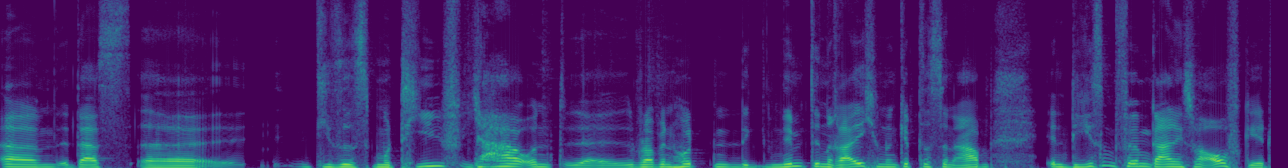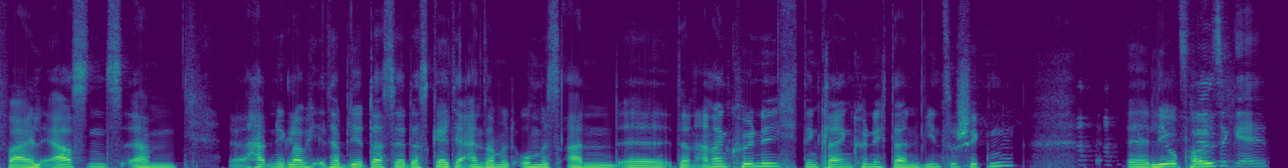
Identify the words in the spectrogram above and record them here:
ähm, dass äh, dieses Motiv, ja, und äh, Robin Hood nimmt den Reichen und gibt es den Armen, in diesem Film gar nicht so aufgeht, weil erstens ähm, hatten wir, glaube ich, etabliert, dass er das Geld ja einsammelt, um es an äh, den anderen König, den kleinen König da in Wien zu schicken äh, Leopold. Als Lösegeld.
